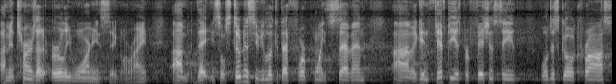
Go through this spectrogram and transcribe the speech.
um, in terms of that early warning signal, right? Um, that, so students, if you look at that 4.7, um, again, 50 is proficiency. We'll just go across.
